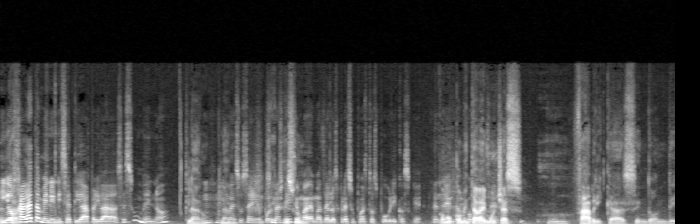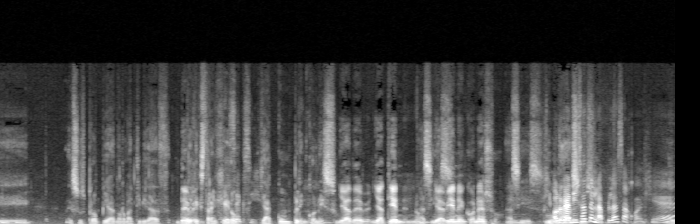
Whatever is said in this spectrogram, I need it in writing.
Y ojalá también iniciativa privada se sume no claro, claro. eso sería importantísimo además de los presupuestos públicos que tendrían como comentaba hay muchas fábricas en donde su propia normatividad del extranjero, ya cumplen con eso. Ya deben, ya tienen, ¿no? ya vienen con eso. Así es. Organízate en la plaza, Juan ¿eh?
